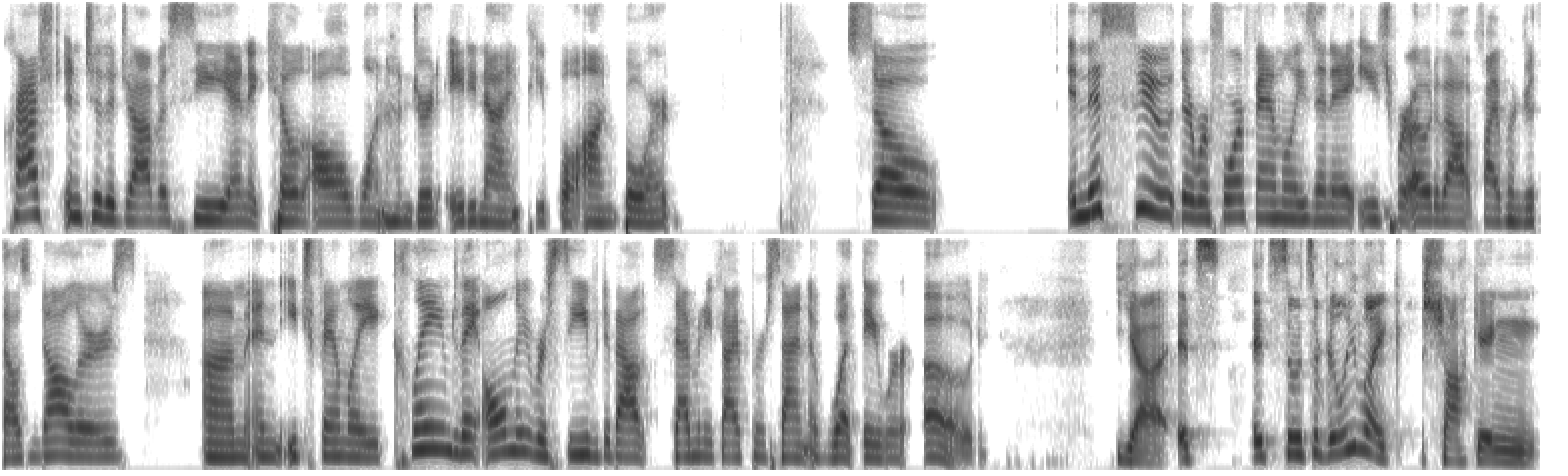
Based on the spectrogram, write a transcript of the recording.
crashed into the Java Sea and it killed all 189 people on board. So, in this suit, there were four families in it. Each were owed about $500,000. Um, and each family claimed they only received about 75% of what they were owed. Yeah, it's it's so it's a really like shocking,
